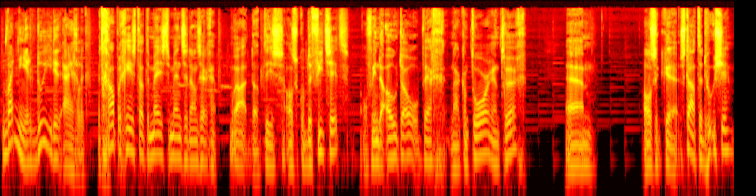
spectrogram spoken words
wanneer doe je dit eigenlijk? Het grappige is dat de meeste mensen dan zeggen... Ja, dat is als ik op de fiets zit of in de auto op weg naar kantoor en terug. Ehm, als ik uh, sta te douchen,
